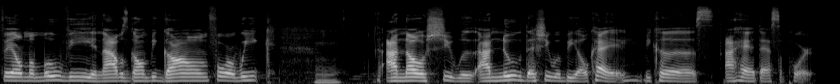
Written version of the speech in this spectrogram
film a movie and I was gonna be gone for a week, I know she was. I knew that she would be okay because I had that support.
